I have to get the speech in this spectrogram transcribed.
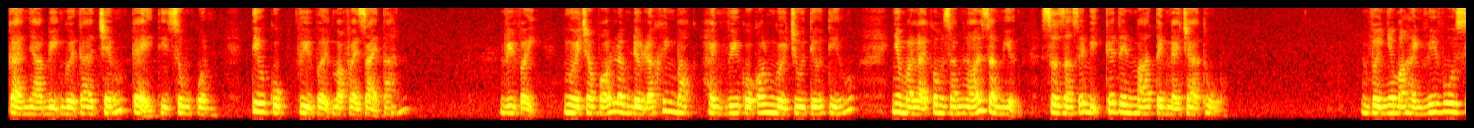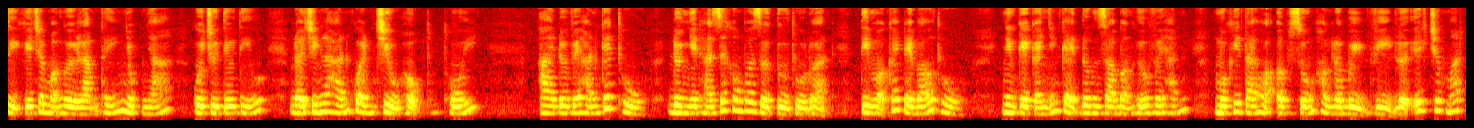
cả nhà bị người ta chém kẻ thì xung quần, tiêu cục vì vậy mà phải giải tán. Vì vậy, người trong võ lâm đều là khinh bạc, hành vi của con người chu tiếu tiếu, nhưng mà lại không dám nói ra miệng, sợ rằng sẽ bị cái tên ma tình này trả thù. Vậy nhưng mà hành vi vô sỉ khiến cho mọi người làm thấy nhục nhã của chu tiếu tiếu, đó chính là hắn quen chịu hậu thối. Ai đối với hắn kết thù, đương nhiên hắn sẽ không bao giờ từ thủ đoạn, tìm mọi cách để báo thù nhưng kể cả những kẻ tương giao bằng hữu với hắn, một khi tai họa ập xuống hoặc là bởi vì lợi ích trước mắt,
